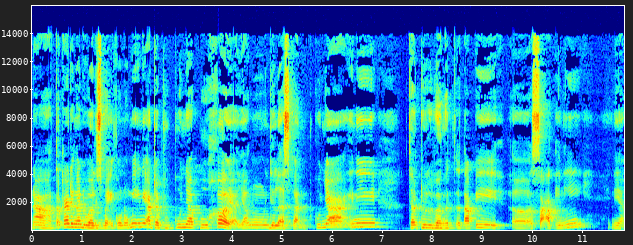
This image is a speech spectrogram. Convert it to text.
Nah, terkait dengan dualisme ekonomi ini ada bukunya Buhe ya yang menjelaskan. Bukunya ini jadul banget tetapi eh, saat ini ini ya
